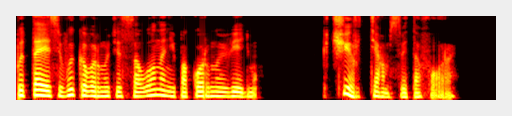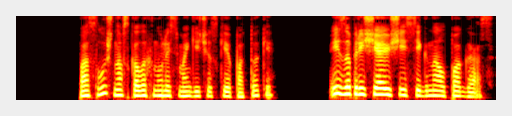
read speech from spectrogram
пытаясь выковырнуть из салона непокорную ведьму. К чертям светофоры! Послушно всколыхнулись магические потоки, и запрещающий сигнал погас.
